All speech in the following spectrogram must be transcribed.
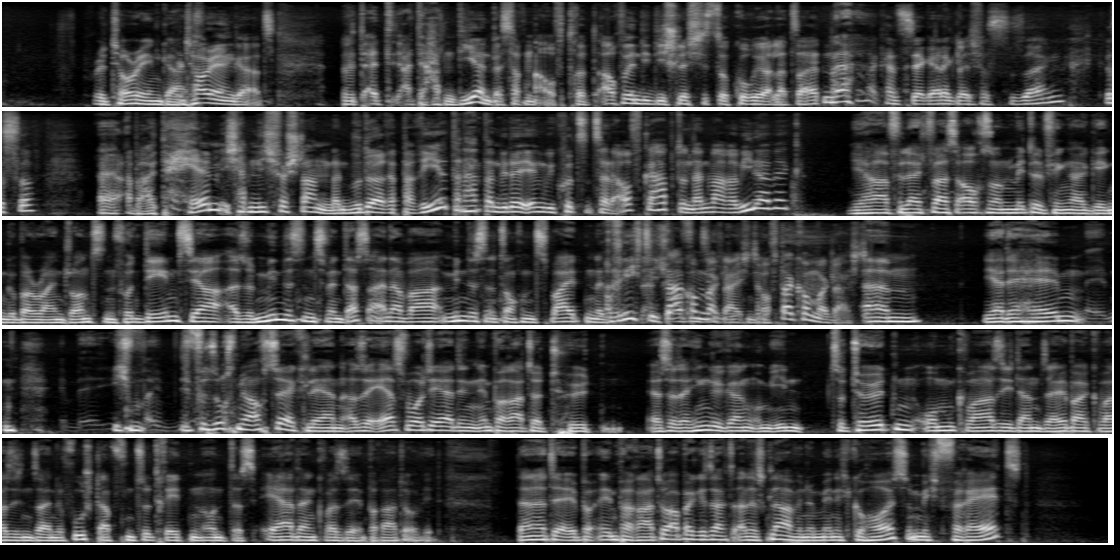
Praetorian Guards. Praetorian Guards. Da, hatten die einen besseren Auftritt, auch wenn die die schlechteste Choreo aller Zeiten hatten. Da kannst du ja gerne gleich was zu sagen, Christoph. Äh, aber der Helm, ich habe nicht verstanden. Dann wurde er repariert, dann hat dann wieder irgendwie kurze Zeit aufgehabt und dann war er wieder weg. Ja, vielleicht war es auch so ein Mittelfinger gegenüber Ryan Johnson, von dem es ja, also mindestens, wenn das einer war, mindestens noch einen zweiten richtig Da kommen wir gleich drauf, da kommen wir gleich drauf. Ähm, ja, der Helm, ich, ich versuche es mir auch zu erklären. Also erst wollte er den Imperator töten. Er ist da hingegangen, um ihn zu töten, um quasi dann selber quasi in seine Fußstapfen zu treten und dass er dann quasi der Imperator wird. Dann hat der Imperator aber gesagt, alles klar, wenn du mir nicht gehorchst und mich verrätst,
